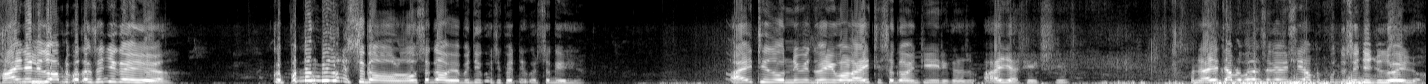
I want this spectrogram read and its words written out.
ફાઇનલી જો આપણી પતંગ સજી ગઈ છે. કોઈ પતંગ બીજો નહીં સગાવાળો હવે સગાવે બધી કોઈ ફેતી કોઈ સગે છે. અહીંથી જો નવી દોરી વાળા અહીંથી સગાવીને તૈયારી કરે છે. આયા ઠીક છે. અને આ રીતે આપણે બધા સગાવી છીએ, આપણે ખુદ સજી જોઈ લો.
